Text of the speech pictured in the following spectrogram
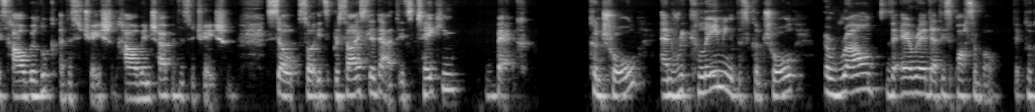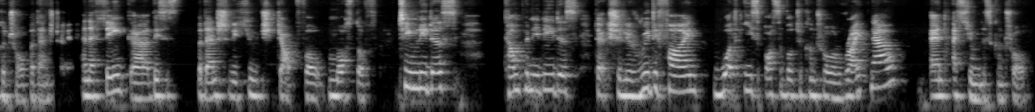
is how we look at the situation, how we interpret the situation. So, so it's precisely that. It's taking back control and reclaiming this control around the area that is possible to control potentially. And I think uh, this is potentially a huge job for most of team leaders, company leaders to actually redefine what is possible to control right now and assume this control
